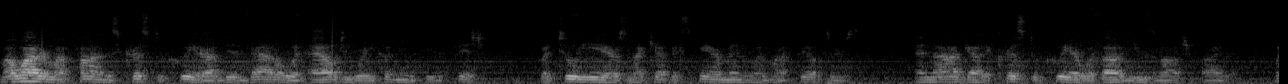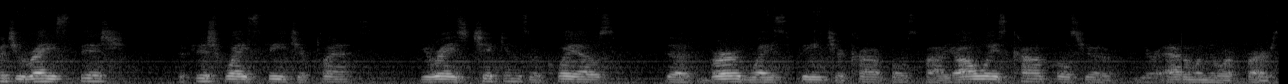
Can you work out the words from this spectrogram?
My water in my pond is crystal clear. I did battle with algae where you couldn't even see the fish for two years, and I kept experimenting with my filters. And now I've got it crystal clear without using ultraviolet. But you raise fish, the fish waste feeds your plants. You raise chickens or quails, the bird waste feeds your compost pile. You always compost your, your animal manure first,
